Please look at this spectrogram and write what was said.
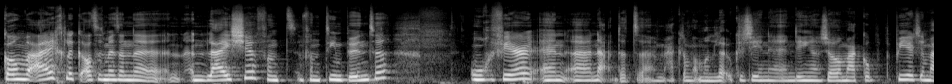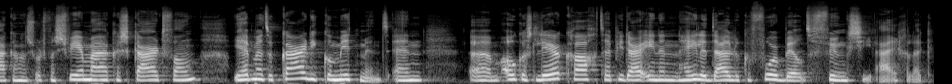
komen we eigenlijk altijd met een, een, een lijstje van, van tien punten ongeveer. En uh, nou, dat uh, maak dan allemaal leuke zinnen en dingen zo. Maak op papiertje, maak een soort van sfeermakerskaart van. Je hebt met elkaar die commitment. En um, ook als leerkracht heb je daarin een hele duidelijke voorbeeldfunctie eigenlijk.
